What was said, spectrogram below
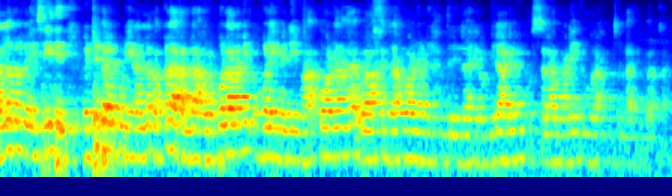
நல்லவர்களை செய்து வெற்றி பெறக்கூடிய நல்ல மக்களாக அல்லாஹ் ரப்புல் ஆலமீன் உங்களை என்னையும் ஆக்குவானாக வாஹ் ஜாவான அல்ஹம்துலில்லாஹி ரப்பில் ஆலமீன் அஸ்ஸலாமு அலைக்கும் வரஹ்மத்துல்லாஹி வபரகாத்துஹு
